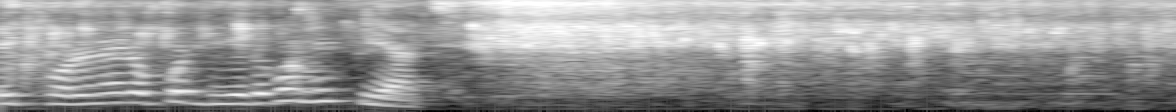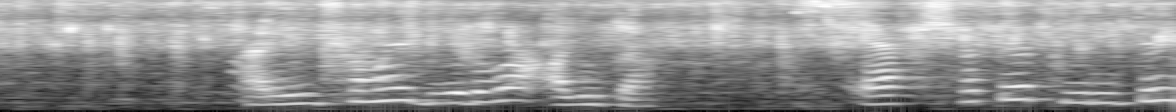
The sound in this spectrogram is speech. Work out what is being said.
এই ফোড়নের ওপর দিয়ে দেবো আমি পেঁয়াজ। আর এই সময় দিয়ে দেবো আলুটা। একসাথে তিনটেই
